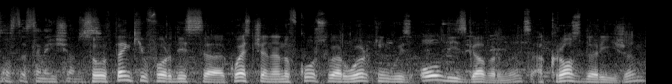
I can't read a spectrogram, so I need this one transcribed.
those destinations? So thank you for this uh, question, and of course we are working with all these governments across the region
